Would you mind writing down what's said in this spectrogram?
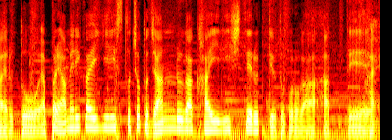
えるとやっぱりアメリカ、イギリスとちょっとジャンルが乖離してるっていうところがあって、はい。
